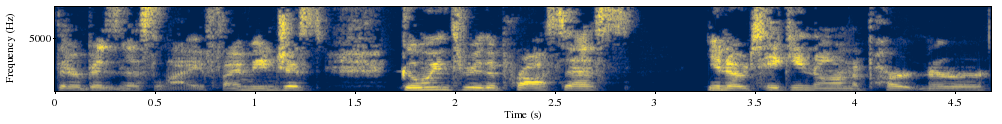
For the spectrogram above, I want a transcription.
their business life. I mean, just going through the process, you know, taking on a partner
